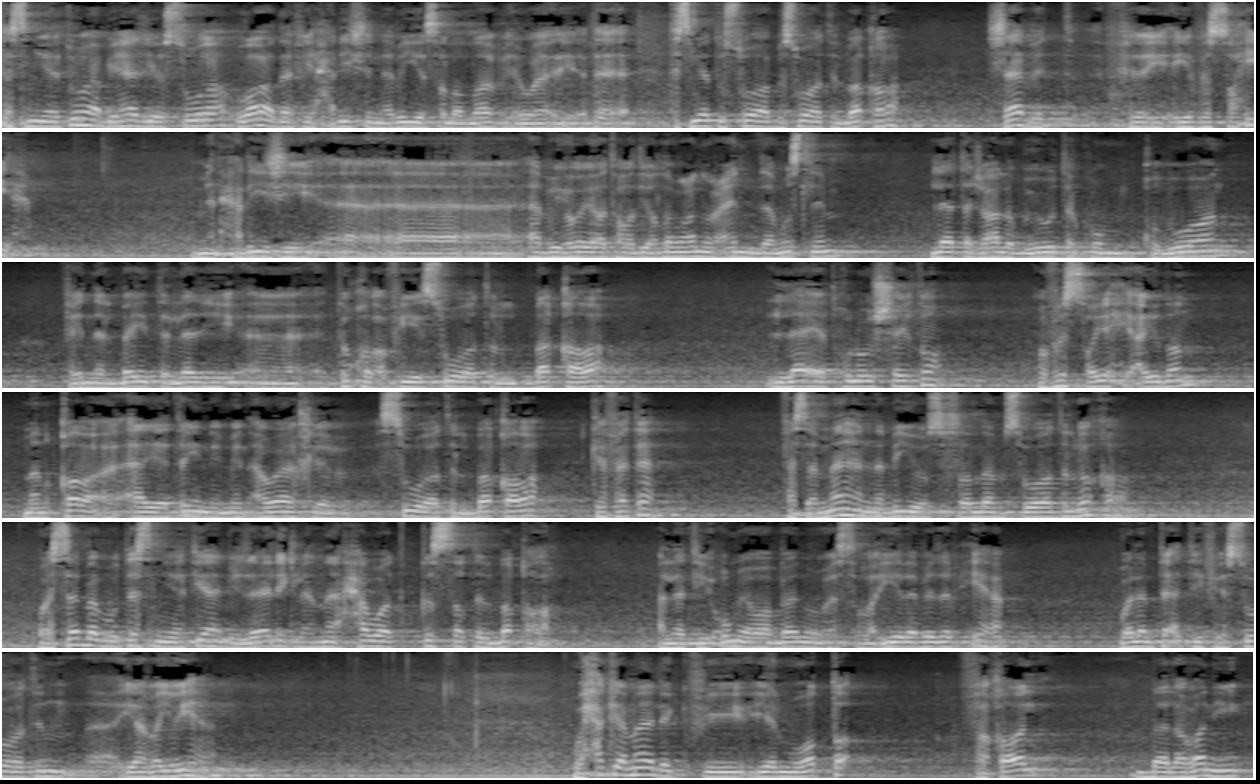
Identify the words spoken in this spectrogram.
وتسميتها بهذه الصورة ورد في حديث النبي صلى الله عليه وسلم تسمية الصورة بصورة البقرة ثابت في, في الصحيح من حديث أبي هريرة رضي الله عنه عند مسلم لا تجعلوا بيوتكم قبورا فإن البيت الذي تقرأ فيه سورة البقرة لا يدخله الشيطان. وفي الصحيح أيضا من قرأ آيتين من أواخر سورة البقرة كفتاه. فسماها النبي صلى الله عليه وسلم سورة البقرة. وسبب تسميتها بذلك لأنها حوت قصة البقرة التي أمر بنو إسرائيل بذبحها ولم تأتي في سورة غيرها. وحكى مالك في الموطأ فقال بلغني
